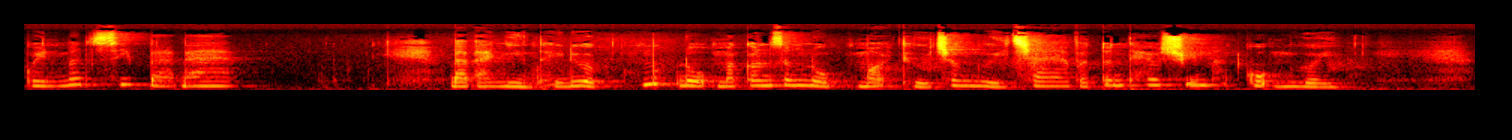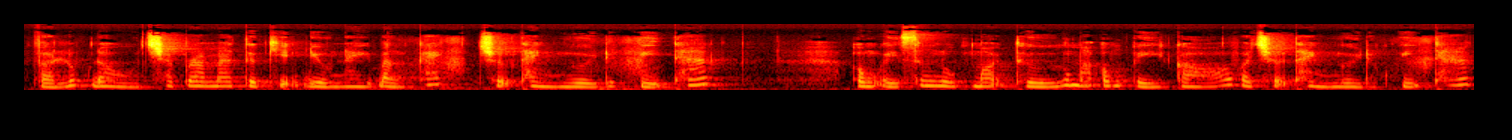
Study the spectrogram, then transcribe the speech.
quên mất ship ba ba. Bà bà nhìn thấy được mức độ mà con dâng nộp mọi thứ cho người cha và tuân theo suy mắt của người. Và lúc đầu cha Brahma thực hiện điều này bằng cách trở thành người được ủy thác ông ấy xưng nộp mọi thứ mà ông ấy có và trở thành người được ủy thác.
